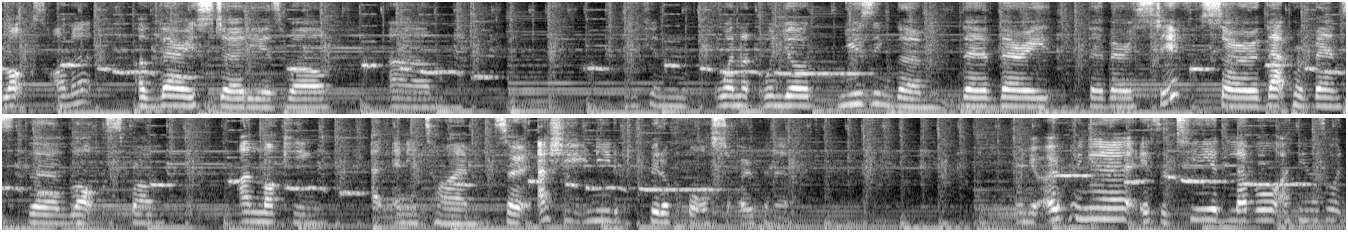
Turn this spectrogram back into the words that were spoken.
locks on it are very sturdy as well. Um, you can when when you're using them, they're very they're very stiff, so that prevents the locks from unlocking at any time. So actually, you need a bit of force to open it. When you're opening it, it's a tiered level. I think that's what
